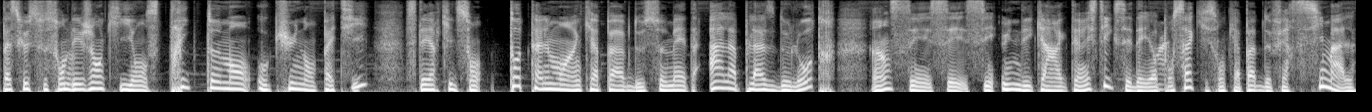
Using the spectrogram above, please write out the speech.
Parce que ce sont des gens qui ont strictement aucune empathie, c'est-à-dire qu'ils sont totalement incapable de se mettre à la place de l'autre. Hein, c'est une des caractéristiques. C'est d'ailleurs pour ça qu'ils sont capables de faire si mal.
